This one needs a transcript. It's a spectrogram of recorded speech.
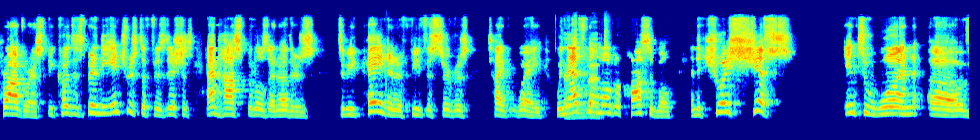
progress because it's been the interest of physicians and hospitals and others to be paid in a fee for service type way. When that's, that's no longer possible and the choice shifts into one of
